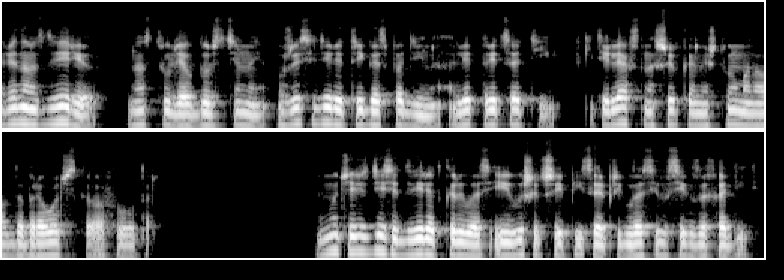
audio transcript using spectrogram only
Рядом с дверью, на стуле вдоль стены, уже сидели три господина, лет 30, в кителях с нашивками штурманов добровольческого флота. Минут через десять дверь открылась, и вышедший писарь пригласил всех заходить.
